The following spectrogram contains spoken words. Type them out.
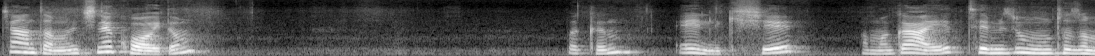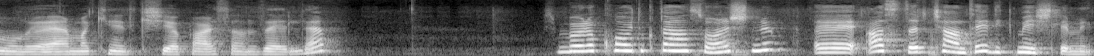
çantamın içine koydum. Bakın 50 kişi ama gayet temiz ve muntazam oluyor eğer makine dikişi yaparsanız elde. Şimdi böyle koyduktan sonra şimdi e, astarı çantaya dikme işlemi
